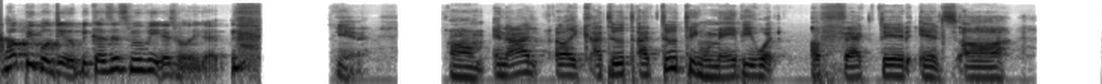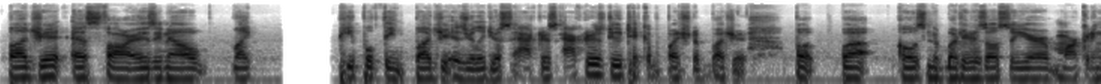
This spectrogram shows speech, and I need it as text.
I hope people do because this movie is really good. yeah. Um and I like I do I do think maybe what affected its uh budget as far as, you know, like people think budget is really just actors. Actors do take up a bunch of the budget, but but goes into budget is also your marketing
